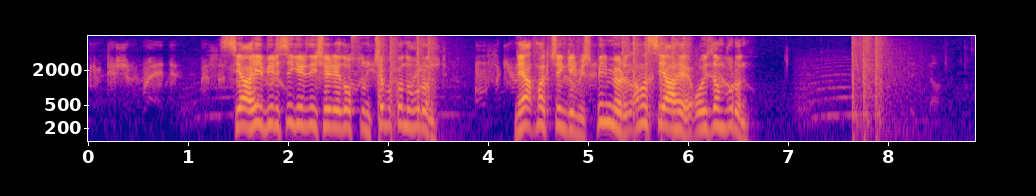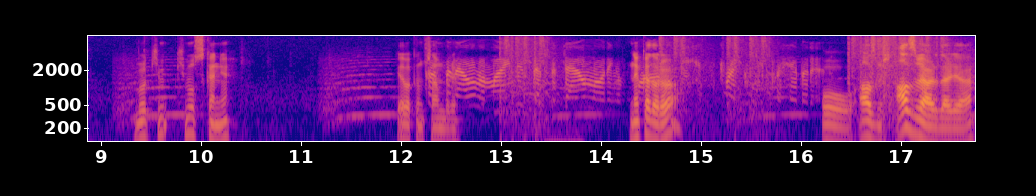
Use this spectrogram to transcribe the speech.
condition red. This is Siyahi birisi girdi içeriye dostum. Çabuk onu vurun. Ne yapmak için girmiş bilmiyoruz ama siyahi. O yüzden vurun. Bu kim? Kim o sıkan ya? Gel bakalım sen buraya. Ne kadar o? Oo azmış. Az verdiler ya.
